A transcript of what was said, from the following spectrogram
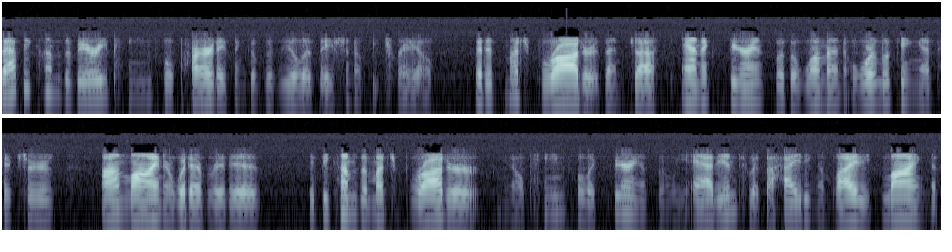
that becomes a very painful part, I think, of the realization of betrayal, that it's much broader than just an experience with a woman or looking at pictures online or whatever it is, it becomes a much broader, you know, painful experience when we add into it the hiding and lying that's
